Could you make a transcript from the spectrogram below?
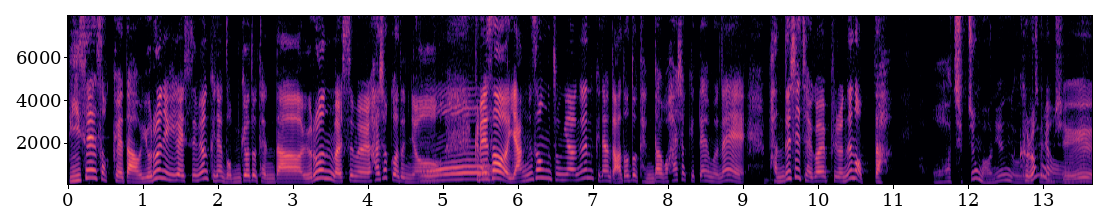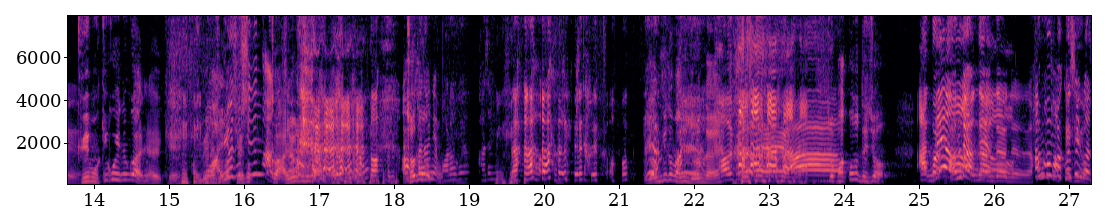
미세석회다 이런 얘기가 있으면 그냥 넘겨도 된다 이런 말씀을 하셨거든요. 오. 그래서 양성 종양은 그냥 놔둬도 된다고 하셨기 때문에 반드시 제거할 필요는 없다. 와 집중 많이 했네요. 그럼요. 재림 씨. 귀에 뭐 끼고 있는 거 아니에요, 이렇게? 막 알려주시는 계속 거 그거 알려주는 거 아니에요? 어, 저도- 과장님 뭐라고요? 과장님? 아. 연기도 많이 늘었네. 아. 아. 저 바꿔도 되죠? 안 돼요. 안 돼, 안 돼. 안 돼, 안 돼, 안 돼. 한 한번 번밖에 바꾸신 기회 없어요.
